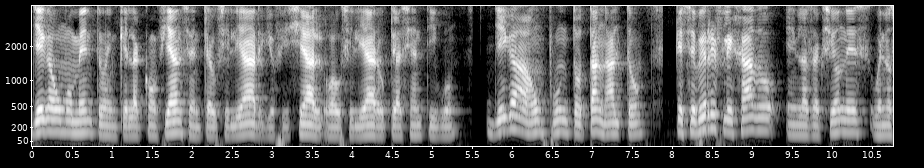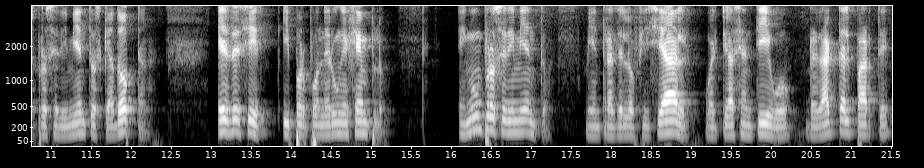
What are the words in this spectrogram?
llega un momento en que la confianza entre auxiliar y oficial o auxiliar o clase antiguo llega a un punto tan alto que se ve reflejado en las acciones o en los procedimientos que adoptan. Es decir, y por poner un ejemplo, en un procedimiento, mientras el oficial o el clase antiguo redacta el parte,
